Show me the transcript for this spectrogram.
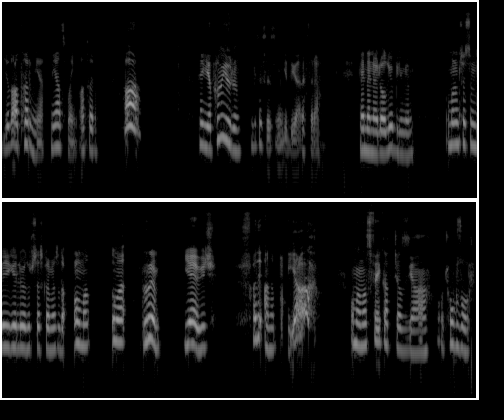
ya da atarım ya. Niye atmayayım? Atarım. Ha. He yapamıyorum. Bir de sesim gidiyor ara sıra. Neden öyle oluyor bilmiyorum. Umarım sesim de iyi geliyordur. Ses kayması da olmaz. Umarım. Yeviç. Hadi ana. Ya. Ona nasıl fake atacağız ya? O çok zor.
